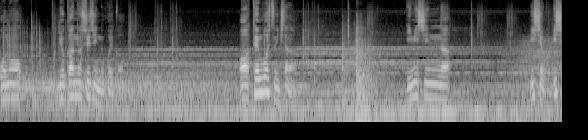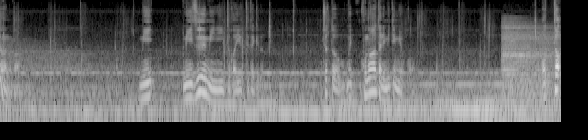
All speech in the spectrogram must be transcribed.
この旅館の主人の声か。あ展望室に来たな。意味深な。衣装衣装なのか。み湖にとか言ってたけど。ちょっとこの辺り見てみようか。おっと。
